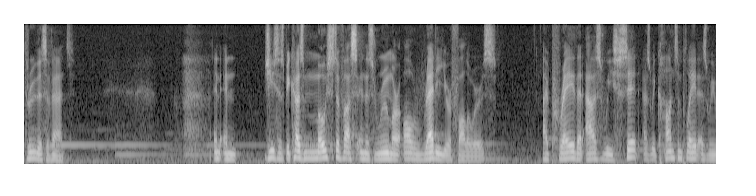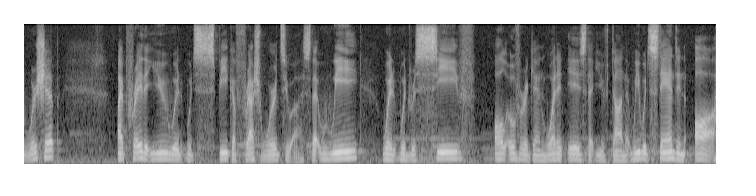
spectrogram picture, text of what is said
through this event. And, and Jesus, because most of us in this room are already your followers, I pray that as we sit, as we contemplate, as we worship, I pray that you would, would speak a fresh word to us, that we would, would receive all over again what it is that you've done, that we would stand in awe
